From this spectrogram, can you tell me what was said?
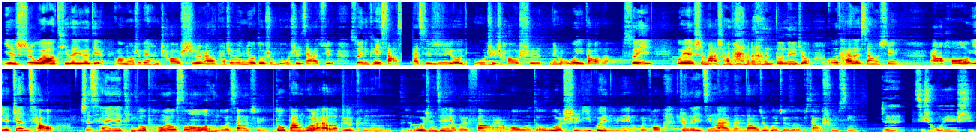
也是我要提的一个点，广东这边很潮湿，然后它这边又都是木质家具，所以你可以想象它其实是有木质潮湿那种味道的。所以我也是马上 买了很多那种固态的香薰，然后也正巧之前也挺多朋友送了我很多香薰，都搬过来了，就可能卫生间也会放，然后我的卧室衣柜里面也会放，整个一进来闻到就会觉得比较舒心。对，其实我也是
